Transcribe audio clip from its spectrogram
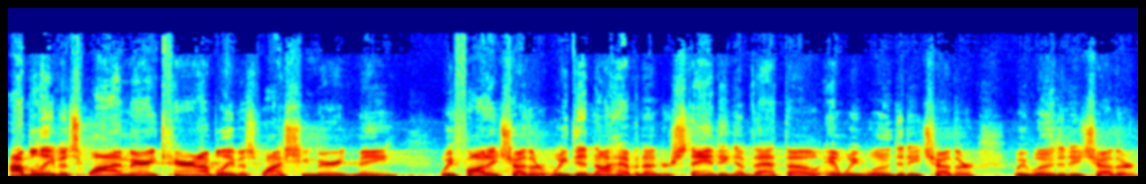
I believe it's why I married Karen. I believe it's why she married me. We fought each other. We did not have an understanding of that, though, and we wounded each other. We wounded each other,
